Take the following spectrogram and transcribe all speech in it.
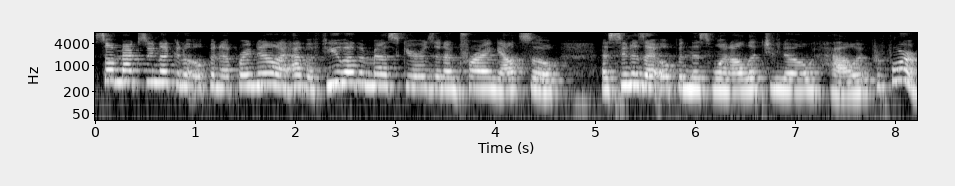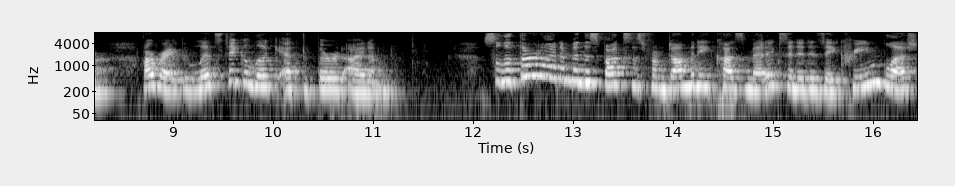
So I'm actually not going to open up right now. I have a few other mascaras that I'm trying out. So as soon as I open this one, I'll let you know how it performed. All right, let's take a look at the third item. So the third item in this box is from Dominique Cosmetics and it is a cream blush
